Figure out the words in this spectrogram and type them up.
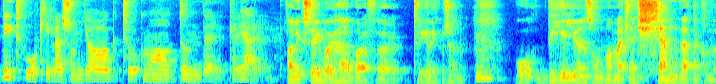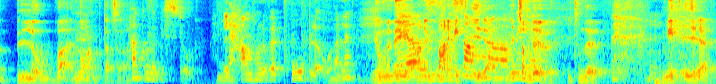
det är två killar som jag tror kommer ha dunderkarriärer. Alexei var ju här bara för tre veckor sedan. Och det är ju en sån man verkligen känner att han kommer blowa enormt alltså. Han kommer bli stor. Eller han håller väl på att blowa, eller? Jo men det är, han, är, han är mitt i det. Lite som med- du. Lite som du. Mitt i det.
